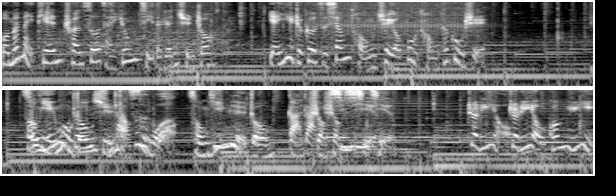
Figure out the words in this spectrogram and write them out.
我们每天穿梭在拥挤的人群中，演绎着各自相同却又不同的故事。从荧幕中寻找自我，从音乐中感受心情。这里有这里有光与影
